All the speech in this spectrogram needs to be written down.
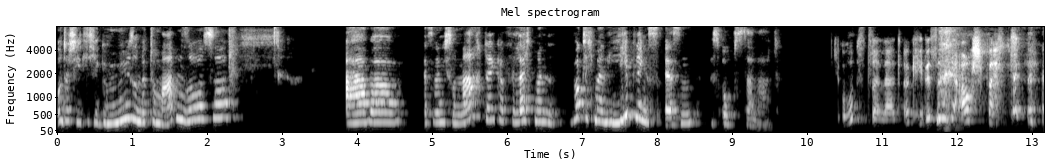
unterschiedliche Gemüse mit Tomatensauce. Aber also wenn ich so nachdenke, vielleicht mein wirklich mein Lieblingsessen ist Obstsalat. Obstsalat, okay, das ist ja auch spannend.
